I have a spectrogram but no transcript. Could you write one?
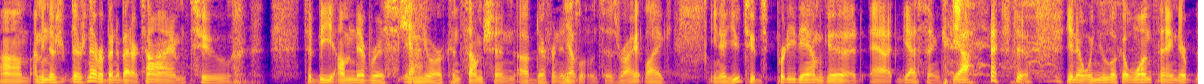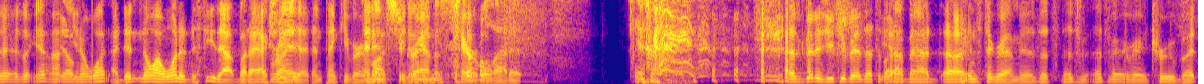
um, I mean, there's, there's never been a better time to, to be omnivorous yeah. in your consumption of different influences, yep. right? Like, you know, YouTube's pretty damn good at guessing. Yeah. as to, you know, when you look at one thing, there, there's like, yeah, yep. you know what? I didn't know I wanted to see that, but I actually right. did. And thank you very and much. Instagram you know is terrible at it. as good as YouTube is, that's about yeah. how bad uh, Instagram is. That's that's that's very very true. But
